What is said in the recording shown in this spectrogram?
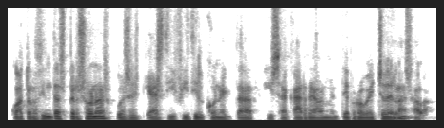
400 personas, pues ya es difícil conectar y sacar realmente provecho de la mm. sala.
